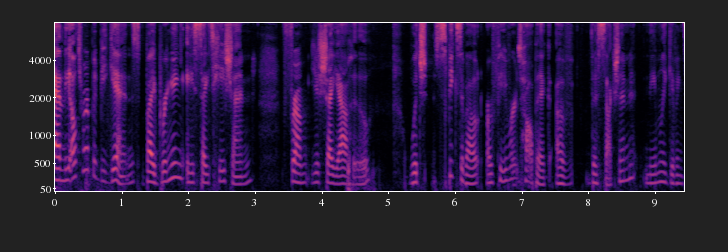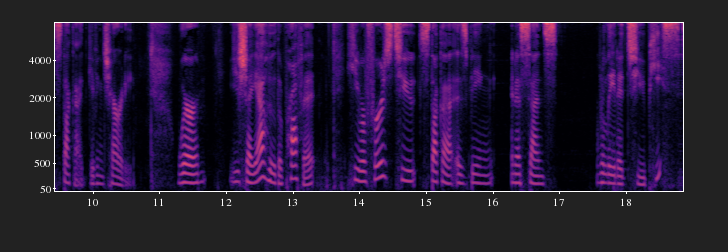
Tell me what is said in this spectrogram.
And the Alter Rebbe begins by bringing a citation from Yeshayahu, which speaks about our favorite topic of this section, namely giving tzedakah, giving charity, where Yeshayahu, the prophet, he refers to tzedakah as being, in a sense, related to peace,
